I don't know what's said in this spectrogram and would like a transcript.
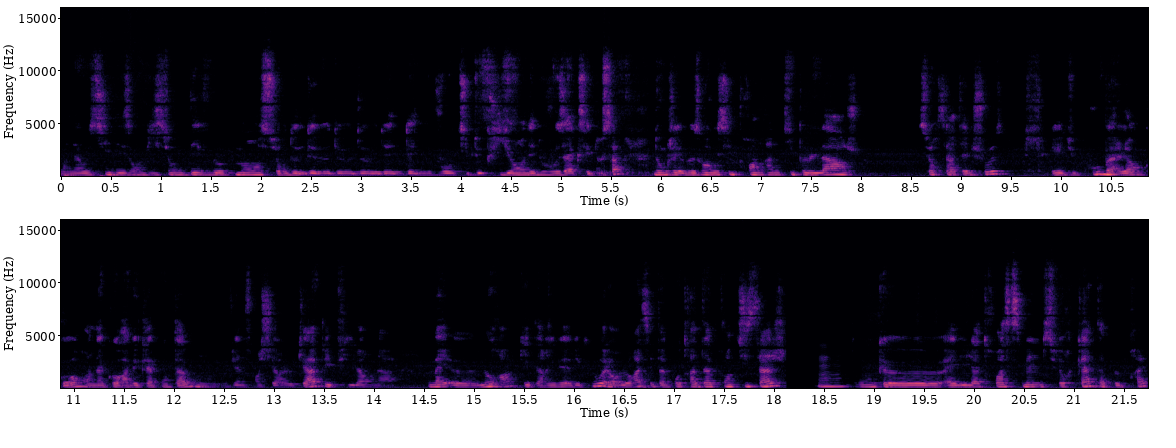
On a aussi des ambitions de développement sur de, de, de, des nouveaux types de clients, des nouveaux axes et tout ça. Donc, j'avais besoin aussi de prendre un petit peu large sur certaines choses. Et du coup, bah, là encore, en accord avec la comptable, on vient de franchir le cap. Et puis là, on a euh, Laura qui est arrivée avec nous. Alors Laura, c'est un contrat d'apprentissage. Mhm. Donc, euh, elle est là trois semaines sur quatre à peu près.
